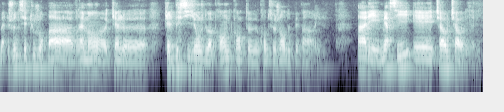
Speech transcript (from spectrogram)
ben, je ne sais toujours pas vraiment euh, quelle, euh, quelle décision je dois prendre quand, quand ce genre de pépin arrive. Allez, merci et ciao ciao les amis.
